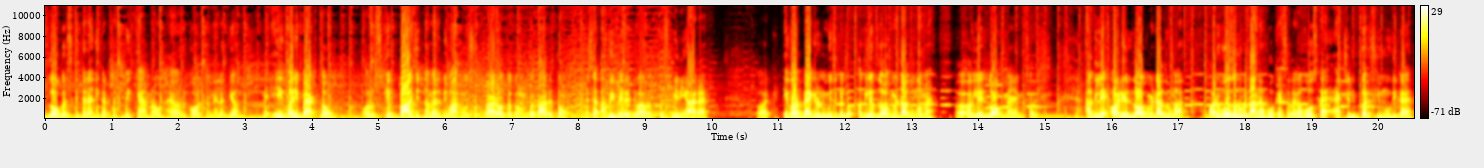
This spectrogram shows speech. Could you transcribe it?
व्लॉगर्स की तरह नहीं करता कि भाई कैमरा उठाया और रिकॉर्ड करने लग गया, मैं एक बार ही बैठता हूँ, और उसके बाद जितना मेरे दिमाग में उस वक्त आ रहा होता है तो मैं बता देता हूँ, जैसे अभी मेरे दिमाग में कुछ भी नहीं आ रहा है। और एक और बैकग्राउंड म्यूज़िक है, जो अगले व्लॉग में डालूँगा मैं अगले लॉग में, आई एम सॉरी, अगले ऑडियो लॉग में डालूँगा और वो ज़रूर बताना वो कैसा लगा, वो उसका एक्चुअली बर्फ़ी मूवी का है।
